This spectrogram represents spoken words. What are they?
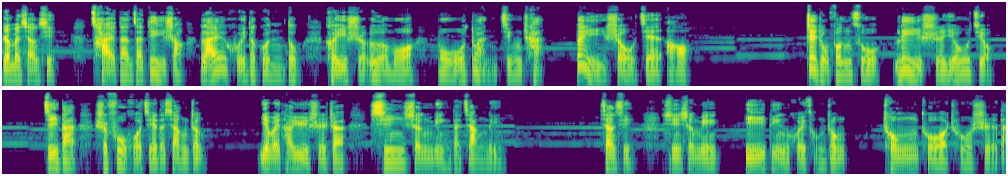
人们相信，彩蛋在地上来回的滚动，可以使恶魔不断惊颤，备受煎熬。这种风俗历史悠久，鸡蛋是复活节的象征，因为它预示着新生命的降临。相信新生命一定会从中冲脱出世的。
